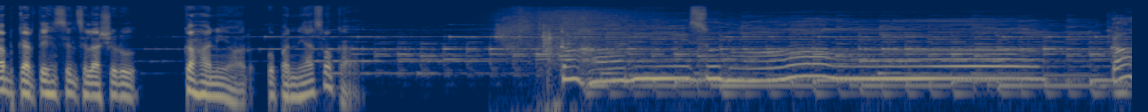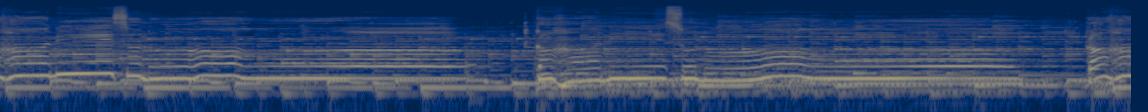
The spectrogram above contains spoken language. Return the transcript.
अब करते हैं सिलसिला शुरू कहानी और उपन्यासों का। कहानी सुनो। कहानी सुनो। कहानी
